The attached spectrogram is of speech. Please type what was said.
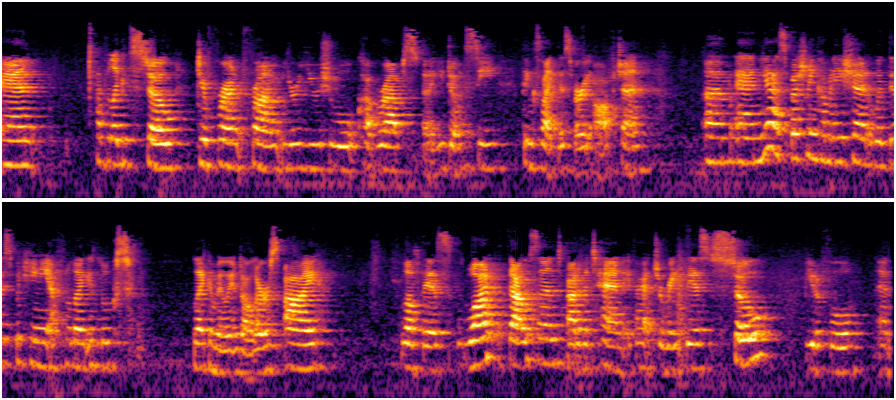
And I feel like it's so different from your usual cover-ups. Uh, you don't see things like this very often. Um, and yeah, especially in combination with this bikini, I feel like it looks like a million dollars. I love this. 1000 out of a 10 if i had to rate this so beautiful. And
